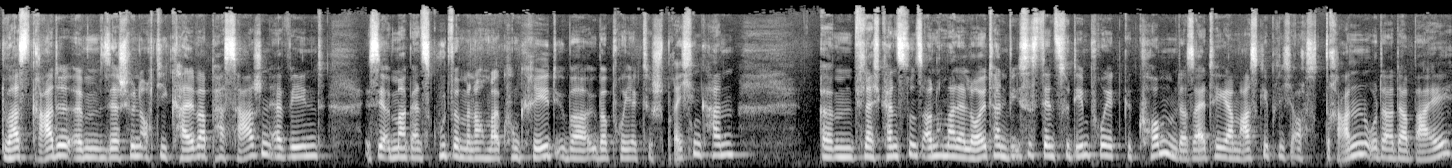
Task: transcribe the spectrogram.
Du hast gerade ähm, sehr schön auch die Kalber Passagen erwähnt. Ist ja immer ganz gut, wenn man auch mal konkret über, über Projekte sprechen kann. Ähm, vielleicht kannst du uns auch noch mal erläutern, wie ist es denn zu dem Projekt gekommen? Da seid ihr ja maßgeblich auch dran oder dabei.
